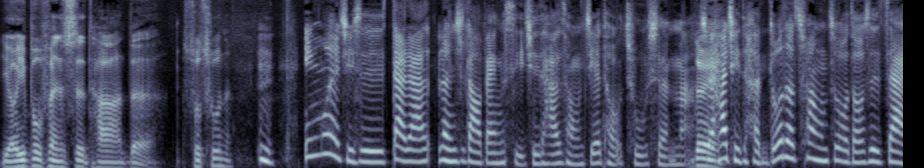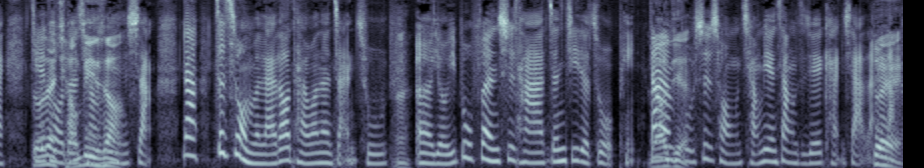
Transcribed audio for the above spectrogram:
有一部分是他的输出呢？嗯，因为其实大家认识到 Banksy，其实他是从街头出身嘛，所以他其实很多的创作都是在街头的墙面上。上那这次我们来到台湾的展出，嗯、呃，有一部分是他真迹的作品，当然不是从墙面上直接砍下来，对，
